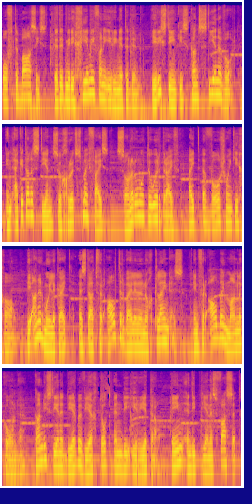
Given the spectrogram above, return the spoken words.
of te basies. Dit het met die chemie van die urine te doen. Hierdie steentjies kan stene word en ek het al 'n steen so groot soos my vuis sonder om te oordryf uit 'n worshondjie gehaal. Die ander moeilikheid is dat veral terwyl hulle nog klein is en veral by manlike honde, kan die stene deurbeweeg tot in die uretra en in die penis vassit.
